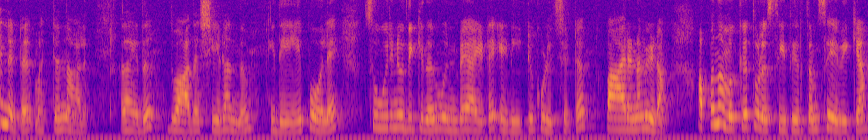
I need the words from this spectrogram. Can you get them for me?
എന്നിട്ട് മറ്റന്നാൾ അതായത് ദ്വാദശിയുടെ അന്ന് ഇതേപോലെ സൂര്യൻ ഉദിക്കുന്നതിന് മുൻപേ ആയിട്ട് എണീറ്റ് കുളിച്ചിട്ട് പാരണ വീടാം. അപ്പം നമുക്ക് തുളസി തീർത്ഥം സേവിക്കാം.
